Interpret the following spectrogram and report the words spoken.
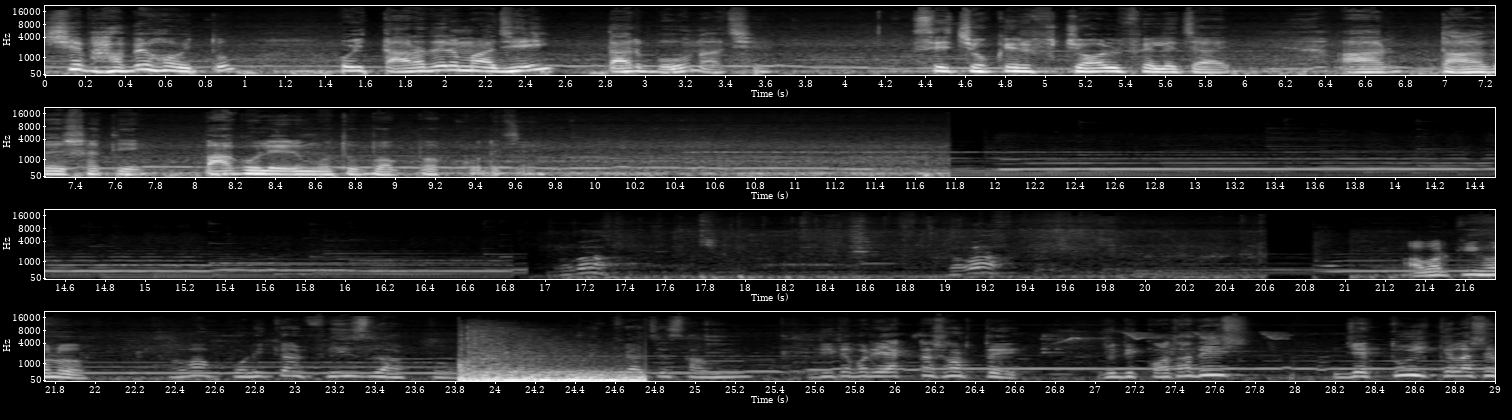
সে ভাবে হয়তো ওই তারাদের মাঝেই তার বোন আছে। সে চোখের জল ফেলে যায় আর তারাদের সাথে পাগলের মতো বকবক করে যায়। বাবা বাবা আবার কি হলো? বাবা পরীক্ষার ফিজ লাগতো। পরীক্ষা আছে সামনে। দিতে পারি একটা শর্তে। যদি কথা দিস যে তুই ক্লাসে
